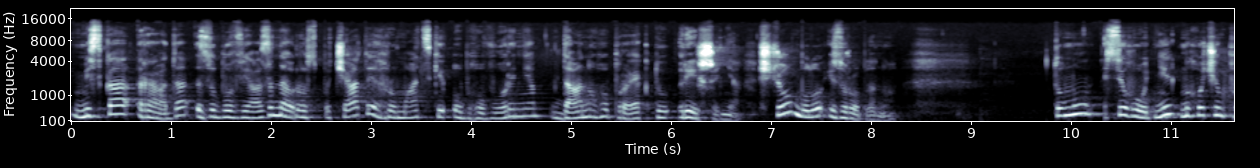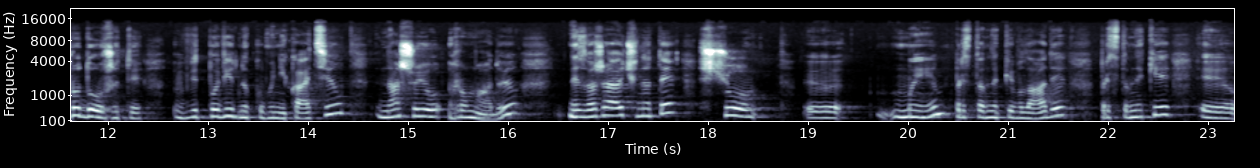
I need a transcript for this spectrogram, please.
Міська рада зобов'язана розпочати громадське обговорення даного проекту рішення, що було і зроблено. Тому сьогодні ми хочемо продовжити відповідну комунікацію нашою громадою, незважаючи на те, що е, ми, представники влади, представники е,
